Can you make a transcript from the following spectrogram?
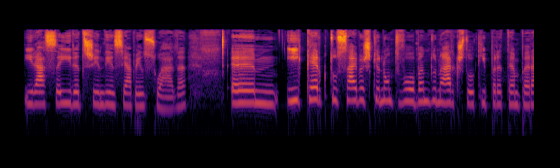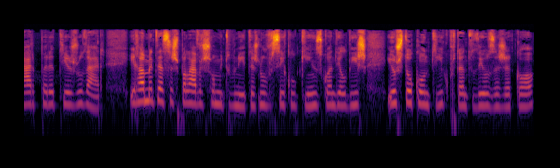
irá sair a descendência abençoada. Um, e quero que tu saibas que eu não te vou abandonar, que estou aqui para te amparar, para te ajudar. E realmente essas palavras são muito bonitas no versículo 15, quando ele diz: Eu estou contigo, portanto, Deus a Jacó,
